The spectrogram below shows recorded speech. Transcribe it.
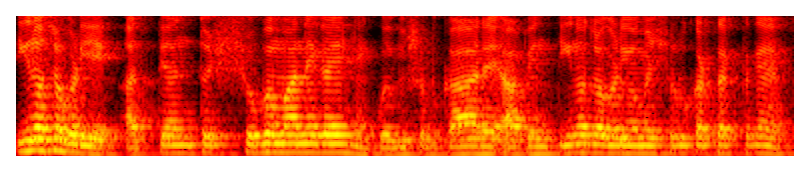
तीनों चौगड़िए अत्यंत शुभ माने गए हैं। कोई भी शुभ कार्य आप इन तीनों चौगड़ियों में शुरू कर सकते हैं।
